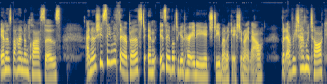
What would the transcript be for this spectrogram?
and is behind on classes. I know she's seeing a therapist and is able to get her ADHD medication right now, but every time we talk,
